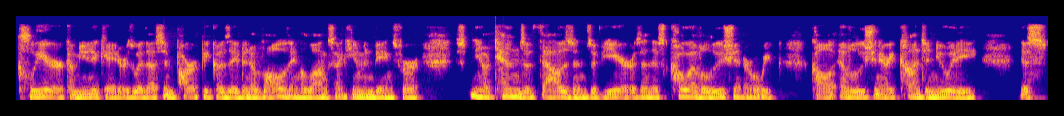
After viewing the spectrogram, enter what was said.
clear communicators with us in part because they've been evolving alongside human beings for you know tens of thousands of years. And this coevolution or what we call evolutionary continuity this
